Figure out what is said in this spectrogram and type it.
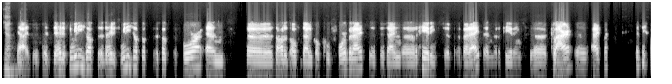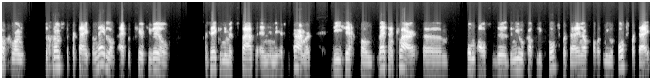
ja, ja de, de, hele familie zat, de hele familie zat, zat voor en uh, ze hadden het overduidelijk ook goed voorbereid. Ze zijn uh, regeringsbereid en regeringsklaar eigenlijk. Het is toch gewoon de grootste partij van Nederland, eigenlijk virtueel zeker nu met de Staten en in de Eerste Kamer, die zegt van wij zijn klaar um, om als de, de nieuwe katholieke volkspartij, in elk geval het nieuwe volkspartij,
